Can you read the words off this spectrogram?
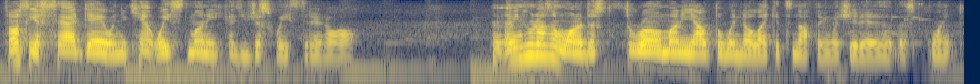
It's honestly a sad day when you can't waste money because you just wasted it all. I mean, who doesn't want to just throw money out the window like it's nothing, which it is at this point.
